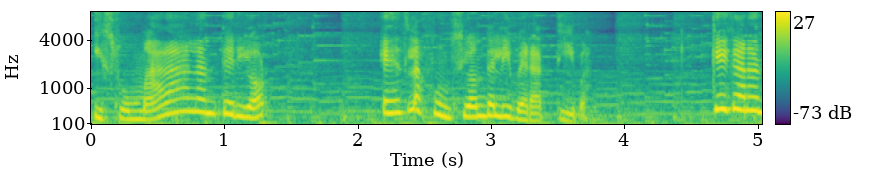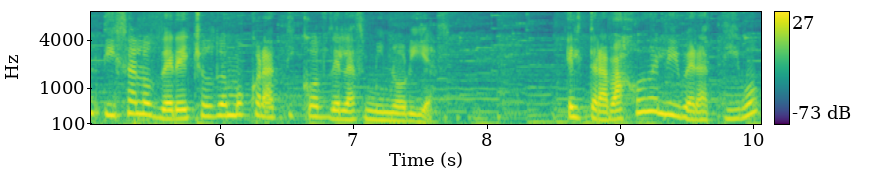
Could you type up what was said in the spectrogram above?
y sumada a la anterior, es la función deliberativa, que garantiza los derechos democráticos de las minorías. El trabajo deliberativo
